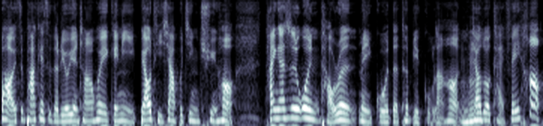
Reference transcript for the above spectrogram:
不好意思，Podcast 的留言常常会给你标题下不进去哈，他应该是问讨论美国的特别股啦哈，你叫做凯飞号。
